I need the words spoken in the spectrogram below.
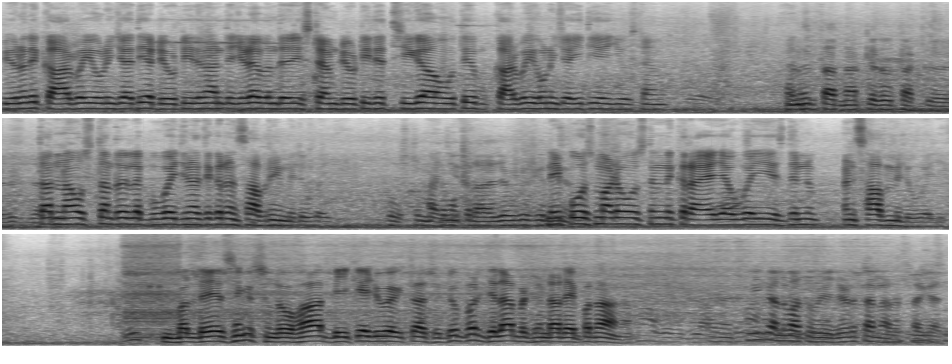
ਵੀ ਉਹਨਾਂ ਦੀ ਕਾਰਵਾਈ ਹੋਣੀ ਚਾਹੀਦੀ ਹੈ ਡਿਊਟੀ ਦੁਕਾਨ ਤੇ ਜਿਹੜਾ ਬੰਦਾ ਇਸ ਟਾਈਮ ਡਿਊਟੀ ਤੇ ਸੀਗਾ ਉਹ ਤੇ ਕਾਰਵਾਈ ਹੋਣੀ ਚਾਹੀਦੀ ਹੈ ਜੀ ਉਸ ਟਾਈਮ ਹੁਣ ਧਰਨਾ ਕਦੋਂ ਤੱਕ ਧਰਨਾ ਉਸ ਤਰ੍ਹਾਂ ਲੱਗੂਗਾ ਜਿੰਨਾ ਤੱਕ ਇਨਸਾਫ ਨਹੀਂ ਮਿਲੂਗਾ ਜੀ। ਪੋਸਟਮਾਰਟਮ ਕਰਾਇਆ ਜਾਊਗਾ ਕਿ ਨਹੀਂ ਪੋਸਟਮਾਰਟਮ ਉਸ ਦਿਨ ਕਰਾਇਆ ਜਾਊਗਾ ਜੀ ਇਸ ਦਿਨ ਇਨਸਾਫ ਮਿਲੂਗਾ ਜੀ। ਬਲਦੇਵ ਸਿੰਘ ਸੰਦੋਹਾ ਬੀਕੇਯੂ ਏਕਤਾ ਸਿੱਧੂਪੁਰ ਜ਼ਿਲ੍ਹਾ ਬਠਿੰਡਾ ਦੇ ਪ੍ਰਧਾਨ। ਕੀ ਗੱਲਬਾਤ ਹੋਈ ਹੈ ਜਿਹੜਾ ਧਰਨਾ ਦਿੱਤਾ ਗਿਆ ਸੀ?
